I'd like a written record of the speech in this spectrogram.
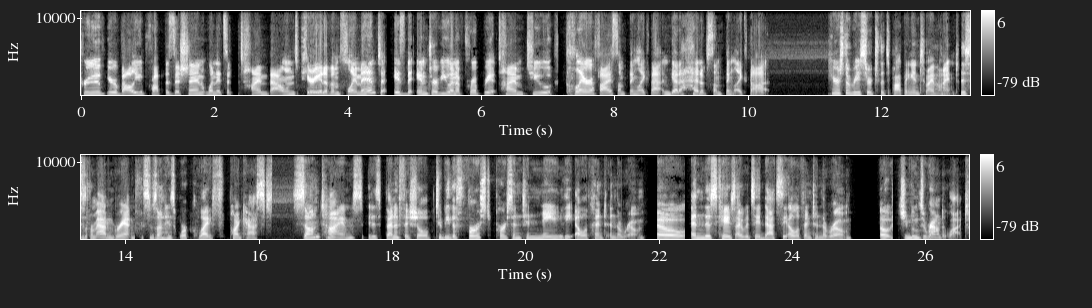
prove your value proposition when it's a time bound period of employment? Is the interview an appropriate time to clarify something like that and get ahead of something like that? Here's the research that's popping into my mind. This is from Adam Grant. This was on his Work Life podcast. Sometimes it is beneficial to be the first person to name the elephant in the room. So, in this case, I would say that's the elephant in the room. Oh, she moves around a lot,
